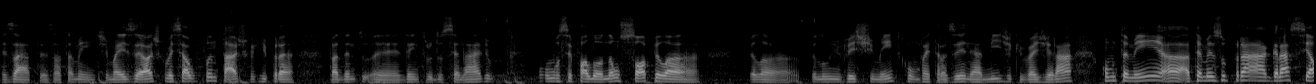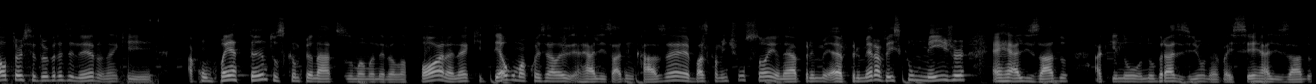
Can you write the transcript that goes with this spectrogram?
Exato, exatamente. Mas eu acho que vai ser algo fantástico aqui para dentro, é, dentro do cenário. Como você falou, não só pela, pela, pelo investimento, como vai trazer, né, a mídia que vai gerar, como também a, até mesmo para agraciar o torcedor brasileiro, né, que acompanha tanto os campeonatos de uma maneira lá fora, né, que ter alguma coisa realizada em casa é basicamente um sonho, né? É a primeira vez que um Major é realizado aqui no, no Brasil, né? Vai ser realizado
